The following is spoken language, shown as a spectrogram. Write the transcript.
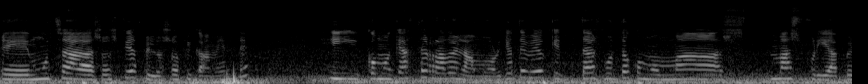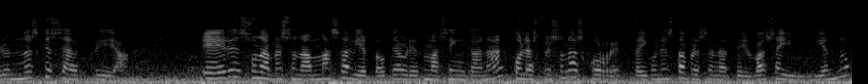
eh, muchas hostias filosóficamente, y como que has cerrado el amor. Yo te veo que te has vuelto como más, más fría, pero no es que seas fría. Eres una persona más abierta o te abres más en canal con las personas correctas y con esta persona te vas a ir viviendo.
